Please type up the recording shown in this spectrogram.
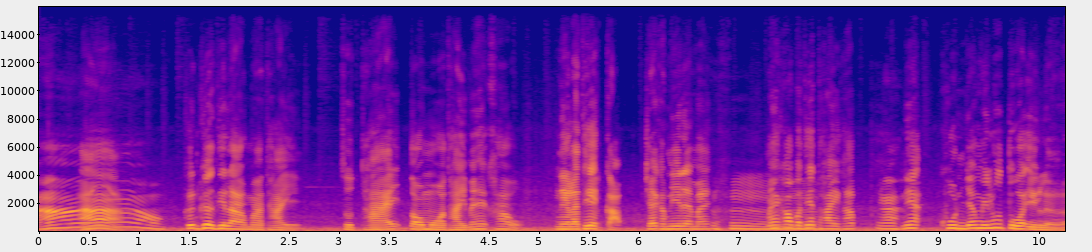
อ้าอ่า วขึ้นเครื่องที่ลาวมาไทย สุดท้ายตมไทยไม่ให้เข้าเนรเทศกลับ ใช้คำนี้ได้ไหมอื้อหือไม่ให้เข้าประเทศไทยครับ อะ เนี่ยคุณยังไม่รู้ตัวอีกเหรอ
